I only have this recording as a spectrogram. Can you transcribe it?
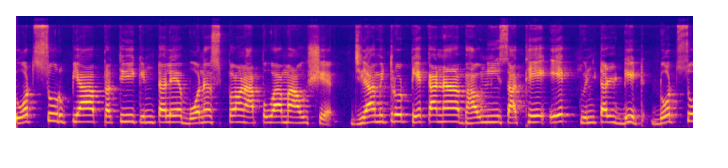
દોઢસો રૂપિયા પ્રતિ ક્વિન્ટલે બોનસ પણ આપવામાં આવશે. જ્યાં મિત્રો ટેકાના ભાવની સાથે એક ક્વિન્ટલ દીઠ દોઢસો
